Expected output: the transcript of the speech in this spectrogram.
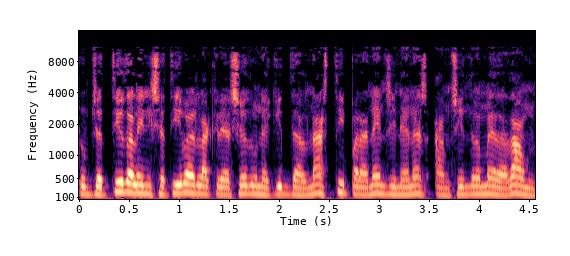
L'objectiu de la iniciativa és la creació d'un equip del Nàstic per a nens i nenes amb síndrome de Down.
